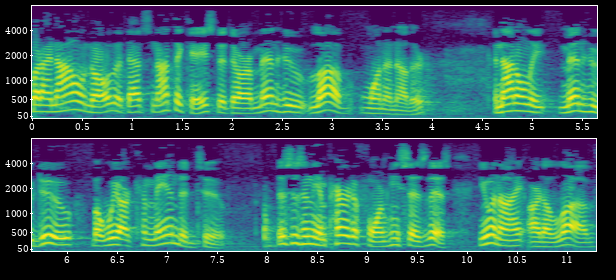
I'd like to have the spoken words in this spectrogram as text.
But I now know that that's not the case, that there are men who love one another, and not only men who do, but we are commanded to. This is in the imperative form. He says this You and I are to love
